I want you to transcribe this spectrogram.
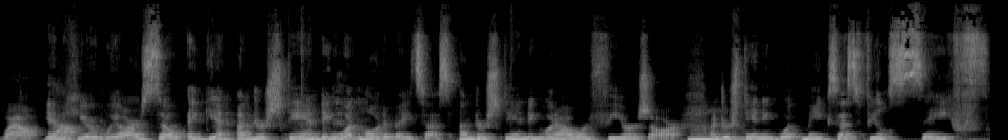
Wow. and Yeah. here we are. So, again, understanding what motivates us, understanding what our fears are, Mm. understanding what makes us feel safe.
